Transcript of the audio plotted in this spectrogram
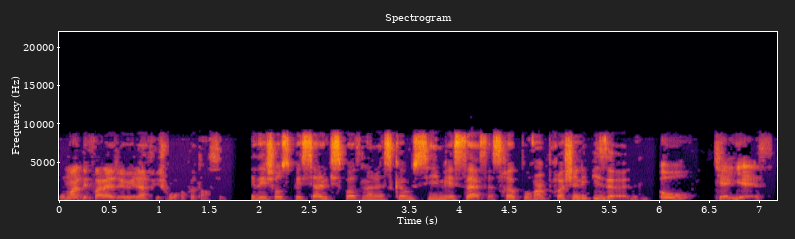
Au moins, des fois, la géographie, je comprends pas tant ça. Il y a des choses spéciales qui se passent dans Alaska aussi, mais ça, ça sera pour un prochain épisode. Oh, que yes.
